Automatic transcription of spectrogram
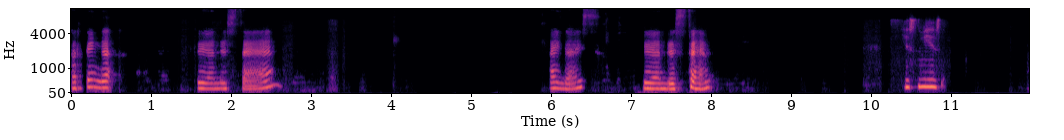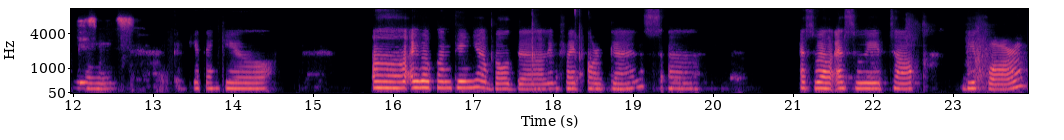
Ngerti nggak? Do you understand? Hi guys, do you understand? Yes, Miss. Yes, Miss. Thank you, thank you. Uh, I will continue about the lymphoid organs uh, as well as we talked before.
